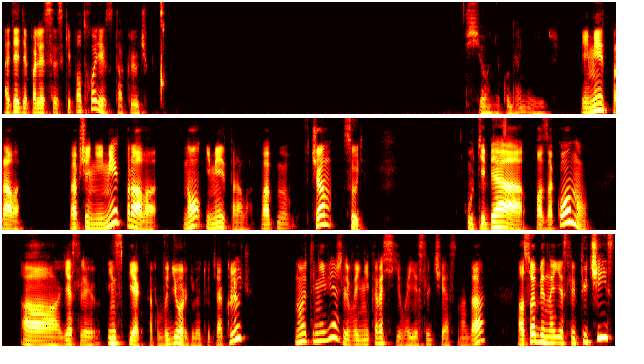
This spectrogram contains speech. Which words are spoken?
А дядя полицейский подходит, так ключ Все, никуда не едешь. Имеет право. Вообще не имеет права, но имеет право. В, в чем суть? У тебя по закону, э, если инспектор выдергивает у тебя ключ, ну это невежливо и некрасиво, если честно, да? Особенно если ты чист,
